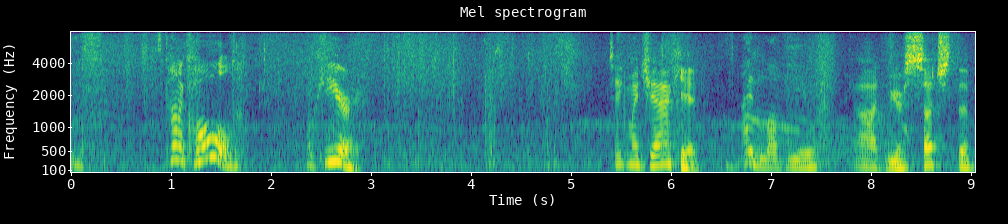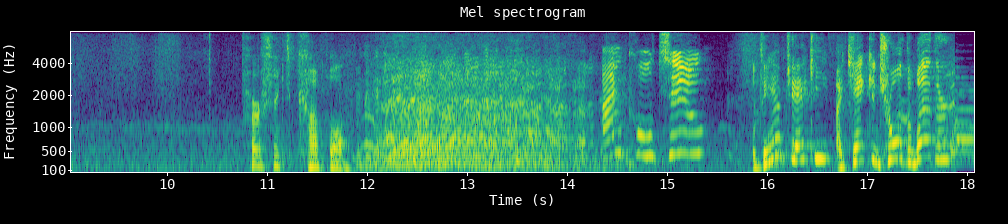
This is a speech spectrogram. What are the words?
Ooh, it's kind of cold. Oh, here. Take my jacket. I love you. God, we are such the perfect couple. I'm cold too. Well, damn, Jackie, I can't control the weather.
